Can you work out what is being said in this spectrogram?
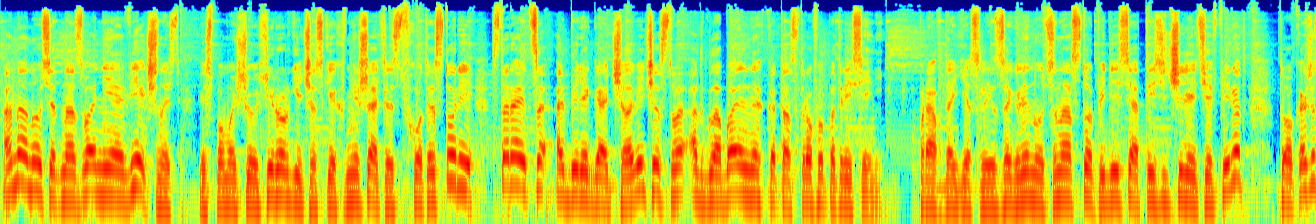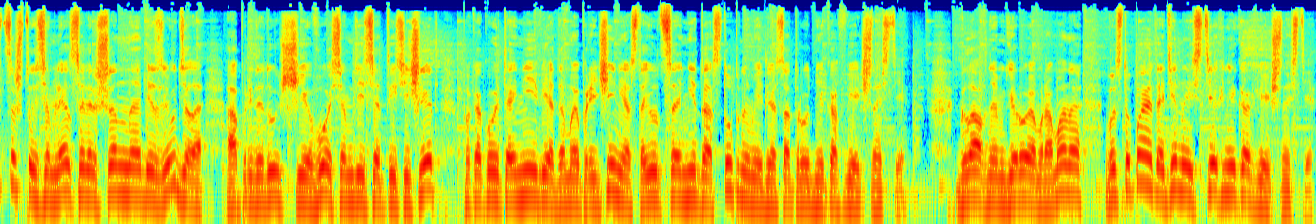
Она носит название «Вечность» и с помощью хирургических вмешательств в ход истории старается оберегать человечество от глобальных катастроф и потрясений. Правда, если заглянуть на 150 тысячелетий вперед, то окажется, что Земля совершенно обезлюдила, а предыдущие 80 тысяч лет по какой-то неведомой причине остаются недоступными для сотрудников Вечности. Главным героем романа выступает один из техников Вечности,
